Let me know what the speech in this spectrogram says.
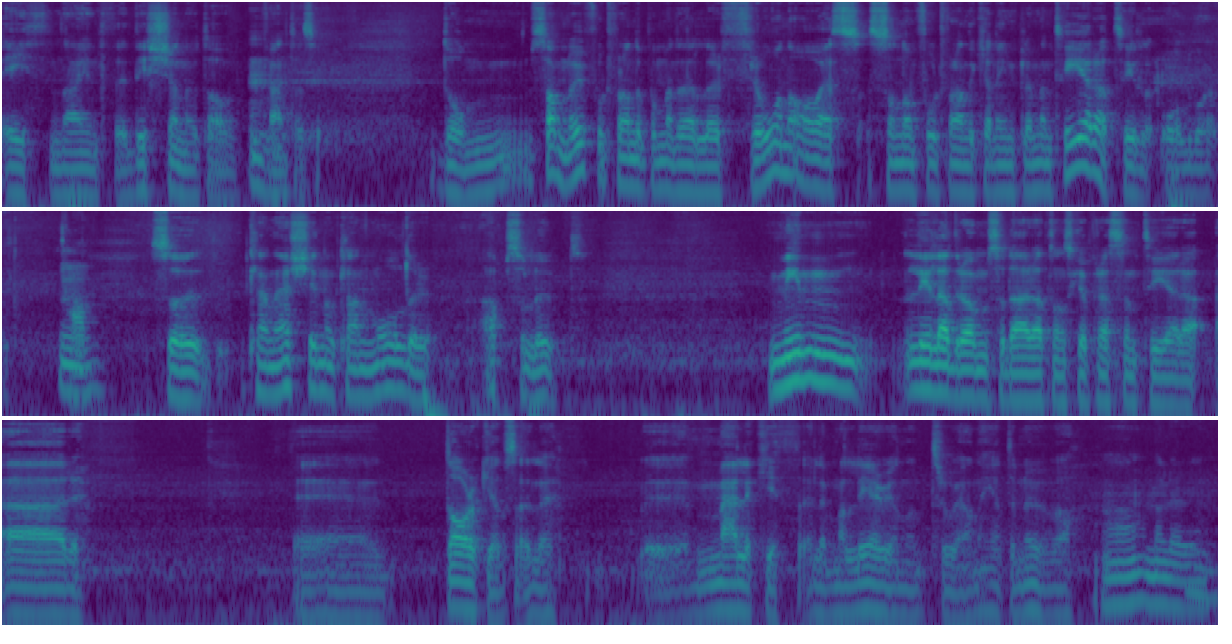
8th, 9th edition utav Mm. fantasy. De samlar ju fortfarande på modeller från AS som de fortfarande kan implementera till Old World. Mm. Så Clan Ashin och Clan Molder, absolut. Min lilla dröm sådär att de ska presentera är eh, Dark Elves, eller eh, Malekith, eller Malerion tror jag han heter nu va. Ja, Malarian.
